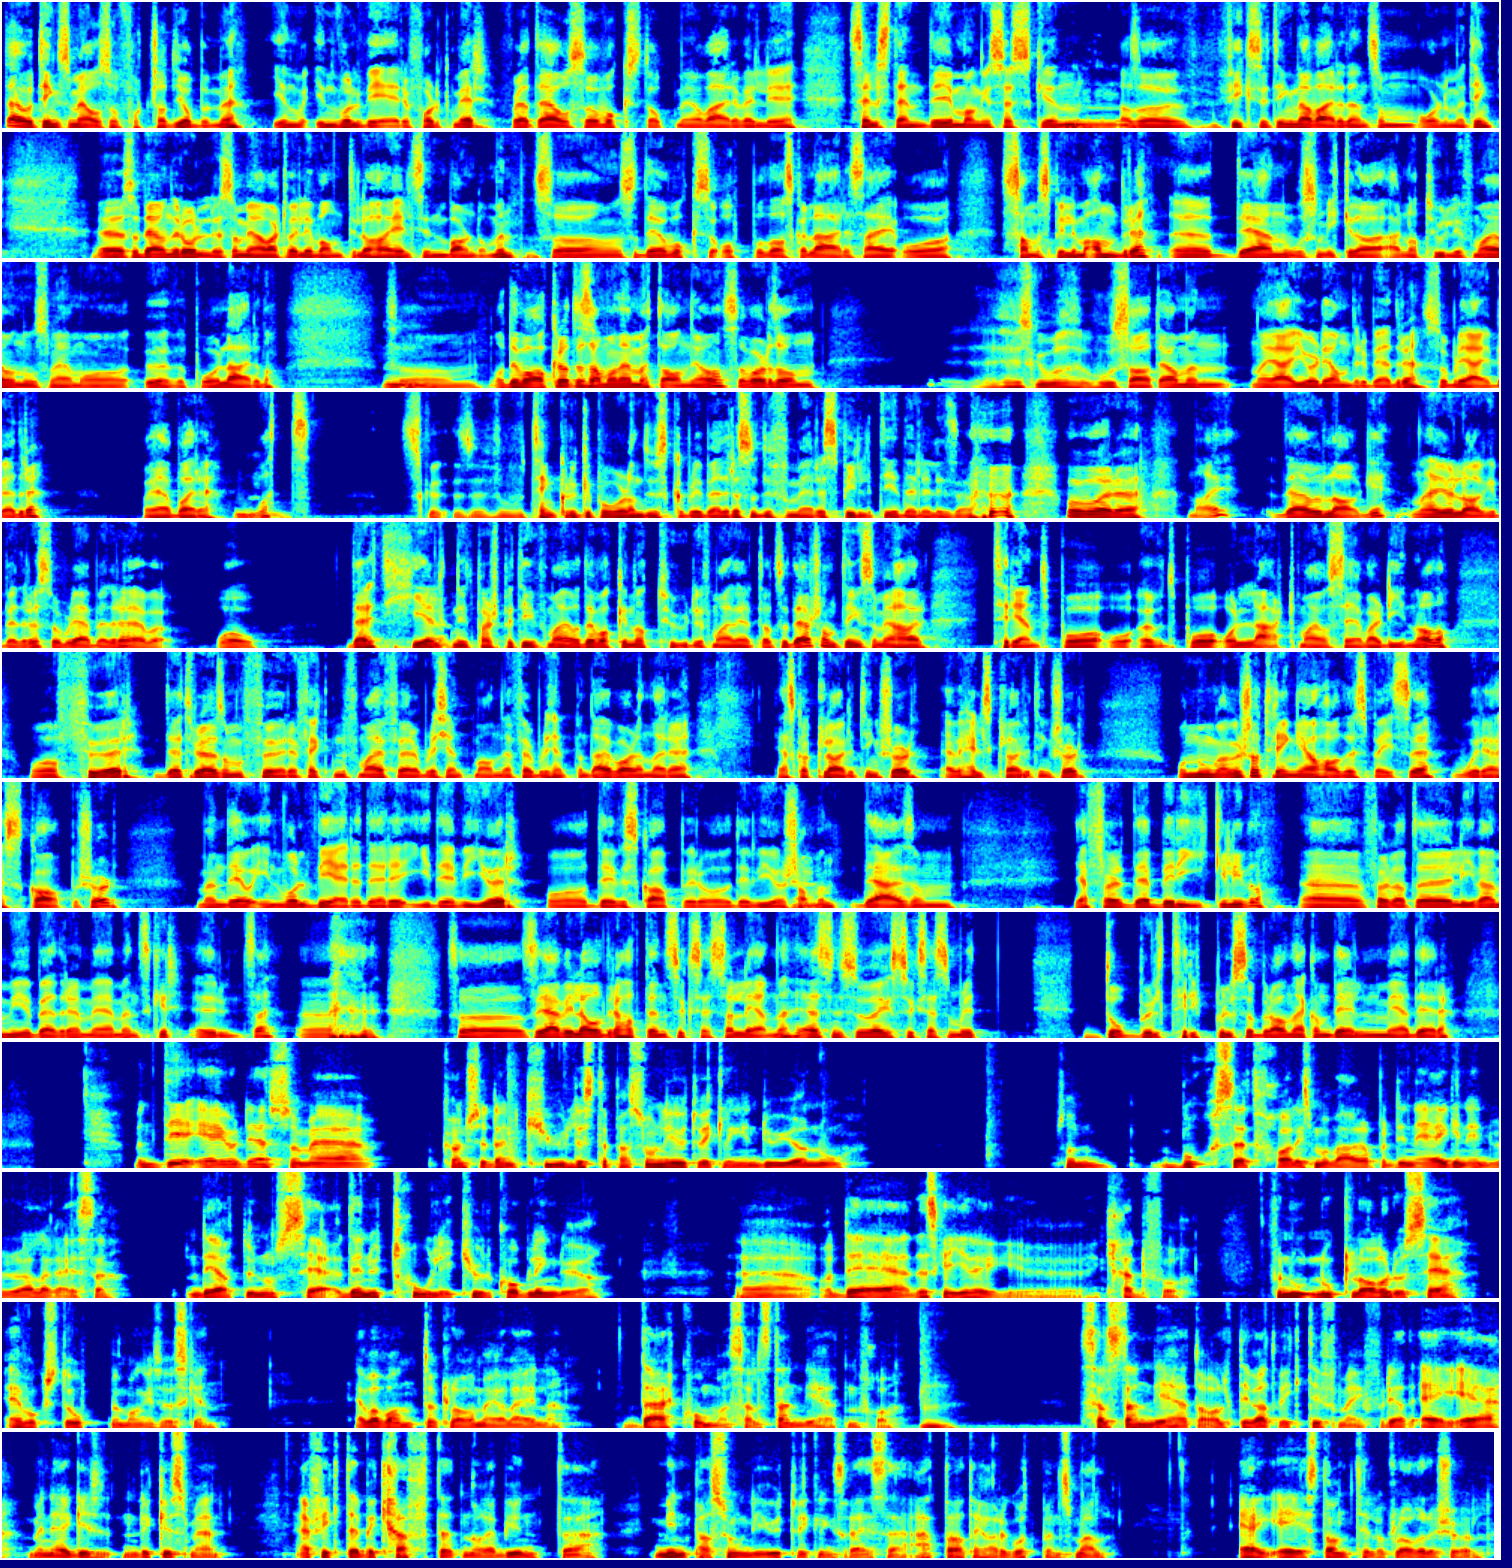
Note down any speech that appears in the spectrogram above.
det er jo ting som jeg også fortsatt jobber med. in- Involvere folk mer. For jeg også vokst opp med å være veldig selvstendig, mange søsken. altså Fikse ting, da være den som ordner med ting. Eh, Så det er jo en rolle som jeg har vært veldig vant til å ha helt siden barndommen. Så, så det å vokse opp og da skal lære seg å samspille med andre, eh, det er noe som ikke da er naturlig for meg, og noe som jeg må øve på å lære. Så, Og det var akkurat det samme da jeg møtte Anja òg. Så var det sånn Jeg husker hun, hun sa at ja, men når jeg gjør de andre bedre, så blir jeg bedre. Og jeg bare What? Skal, tenker du ikke på hvordan du skal bli bedre, så du får mer spilletid, eller liksom? Og bare Nei. Det er jo laget. Når jeg gjør laget bedre, så blir jeg bedre. Jeg bare, wow. Det er et helt nytt perspektiv for meg, og det var ikke naturlig for meg i det hele tatt. Så det er sånne ting som jeg har trent på og øvd på og lært meg å se verdien av. da. Og før, det tror jeg som før-effekten for meg, før jeg ble kjent med Anja, før jeg ble kjent med deg, var den derre jeg skal klare ting sjøl. Jeg vil helst klare ting sjøl. Og noen ganger så trenger jeg å ha det spacet hvor jeg skaper sjøl. Men det å involvere dere i det vi gjør, og det vi skaper og det vi gjør sammen, det er som jeg føler Det beriker livet, da. Jeg føler at eh, livet er mye bedre med mennesker rundt seg. Så, så jeg ville aldri hatt en suksess alene. Jeg syns jo suksessen blir dobbelt, trippelt så bra når jeg kan dele den med dere. Men det er jo det som er kanskje den kuleste personlige utviklingen du gjør nå. Sånn bortsett fra liksom å være på din egen individuelle reise. Det at du nå ser Det er en utrolig kul kobling du gjør. Uh, og det, er, det, skal jeg gi deg uh, kred for. For nå, nå, klarer du å se Jeg vokste opp med mange søsken. Jeg var vant til å klare meg alene. Der kommer selvstendigheten fra. Mm. Selvstendighet har alltid vært viktig for meg, fordi at jeg er min egen lykkesmed. Jeg fikk det bekreftet når jeg begynte min personlige utviklingsreise etter at jeg hadde gått på en smell. Jeg er i stand til å klare det sjøl.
